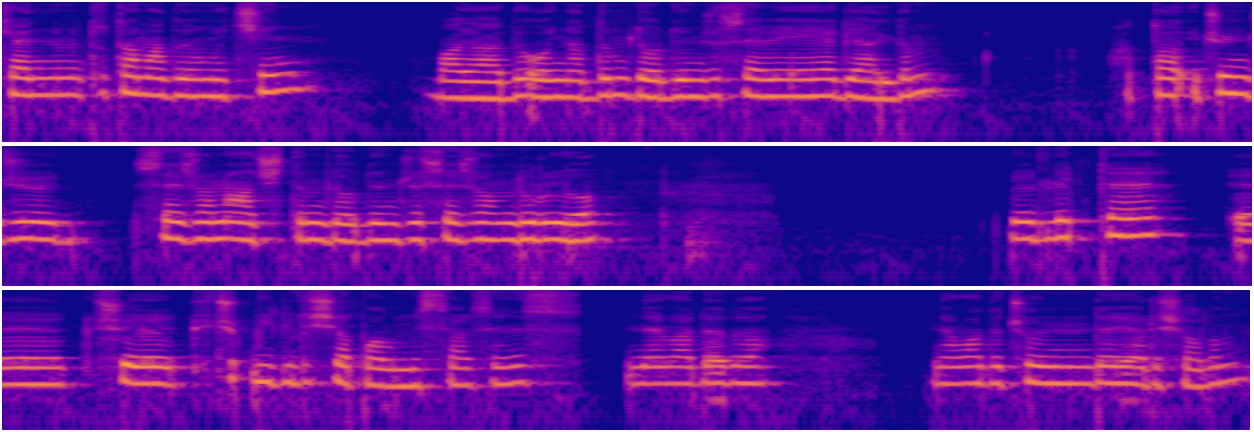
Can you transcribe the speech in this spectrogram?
kendimi tutamadığım için bayağı bir oynadım. Dördüncü seviyeye geldim. Hatta üçüncü sezonu açtım. Dördüncü sezon duruyor. Birlikte e, şöyle küçük bir giriş yapalım isterseniz. Nevada'da Nevada çölünde yarışalım.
